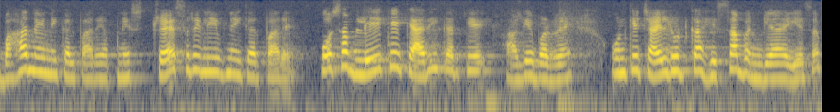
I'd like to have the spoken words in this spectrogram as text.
बाहर नहीं निकल पा रहे, अपने स्ट्रेस रिलीव नहीं कर पा रहे, वो सब लेके कैरी करके आगे बढ़ रहे हैं, उनके चाइल्डहुड का हिस्सा बन गया है ये सब।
